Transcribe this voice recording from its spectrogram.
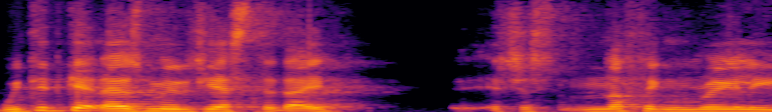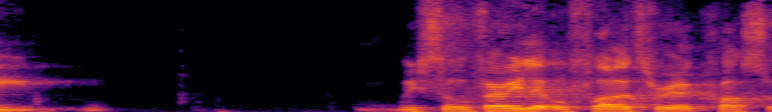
We did get those moves yesterday. It's just nothing really we saw very little follow through across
